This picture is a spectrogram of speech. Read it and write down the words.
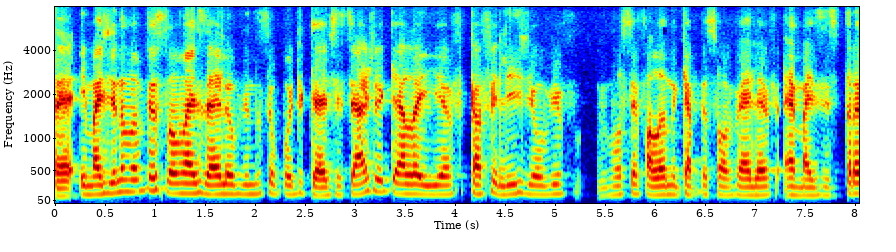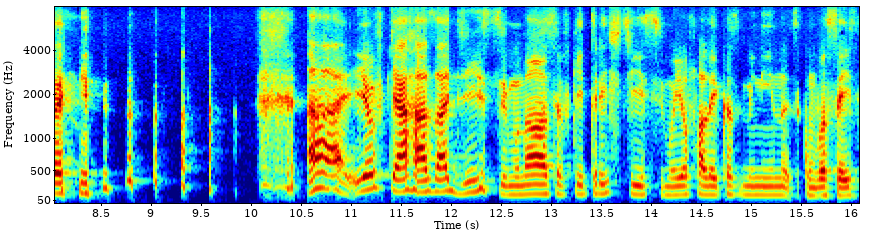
É, imagina uma pessoa mais velha ouvindo seu podcast. Você acha que ela ia ficar feliz de ouvir você falando que a pessoa velha é mais estranha? ah, e eu fiquei arrasadíssimo. Nossa, eu fiquei tristíssimo. E eu falei com as meninas, com vocês.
